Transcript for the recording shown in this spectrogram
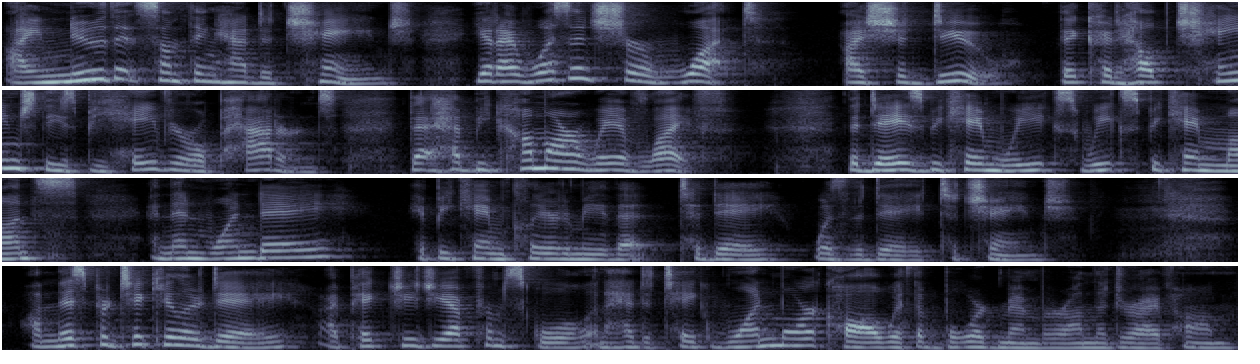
I knew that something had to change, yet I wasn't sure what I should do that could help change these behavioral patterns that had become our way of life. The days became weeks, weeks became months, and then one day it became clear to me that today was the day to change. On this particular day, I picked Gigi up from school and I had to take one more call with a board member on the drive home.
